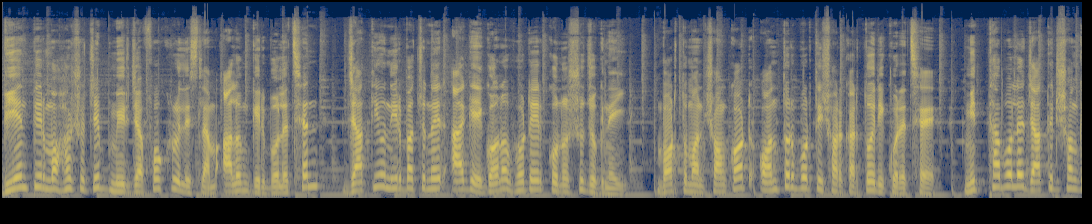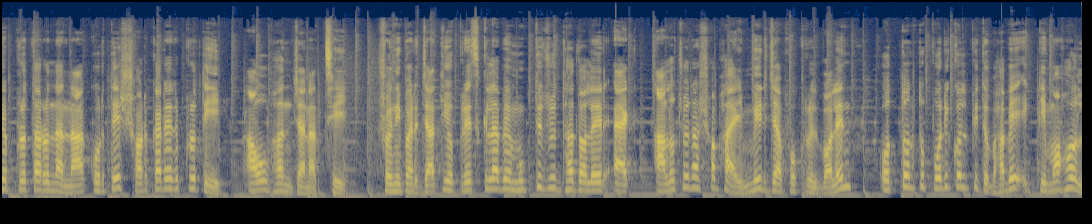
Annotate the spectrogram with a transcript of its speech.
বিএনপির মহাসচিব মির্জা ফখরুল ইসলাম আলমগীর বলেছেন, জাতীয় নির্বাচনের আগে গণভোটের কোনো সুযোগ নেই। বর্তমান সংকট অন্তর্বর্তী সরকার তৈরি করেছে। মিথ্যা বলে জাতির সঙ্গে প্রতারণা না করতে সরকারের প্রতি আহ্বান জানাচ্ছি। শনিবার জাতীয় প্রেস ক্লাবে মুক্তিযোদ্ধা দলের এক আলোচনা সভায় মির্জা ফখরুল বলেন, অত্যন্ত পরিকল্পিতভাবে একটি মহল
